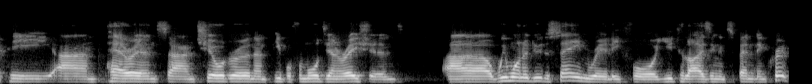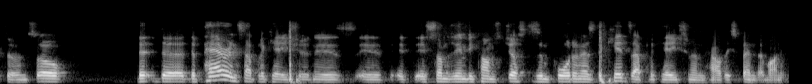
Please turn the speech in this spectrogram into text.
IP and parents and children and people from all generations. Uh, we want to do the same really for utilizing and spending crypto. And so the, the, the parents application is, is, is something that becomes just as important as the kids application and how they spend their money.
